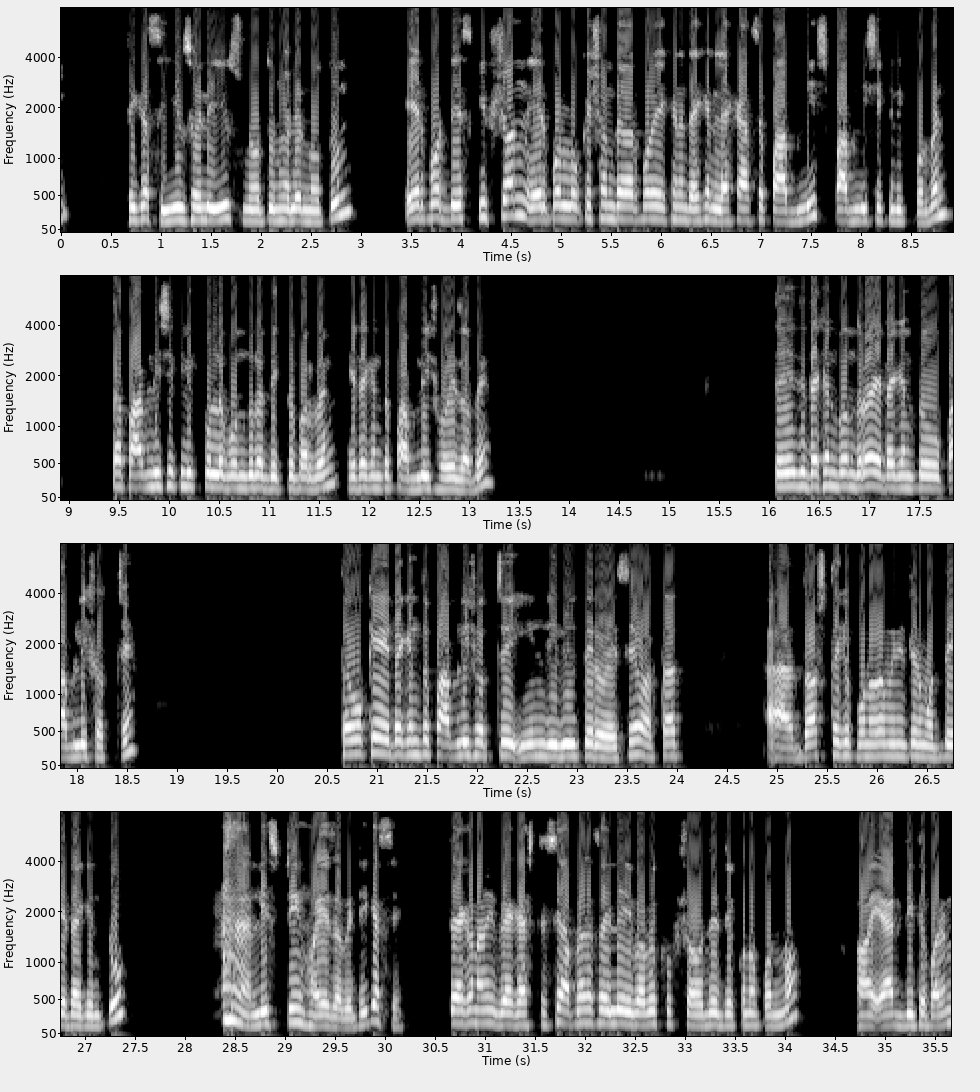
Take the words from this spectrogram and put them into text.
ঠিক আছে? ইউজ হইলে ইউজ নতুন হইলে নতুন। এরপর ডেসক্রিপশন এরপর লোকেশন দেওয়ার পরে এখানে দেখেন লেখা আছে পাবলিশ পাবলিশে ক্লিক করবেন। তা পাবলিশে ক্লিক করলে বন্ধুরা দেখতে পারবেন, এটা কিন্তু পাবলিশ হয়ে যাবে। তো এই যে দেখেন বন্ধুরা, এটা কিন্তু পাবলিশ হচ্ছে। তো ওকে এটা কিন্তু পাবলিশ হচ্ছে ইন রিভিউতে রয়েছে, অর্থাৎ দশ থেকে পনেরো মিনিটের মধ্যে এটা কিন্তু লিস্টিং হয়ে যাবে, ঠিক আছে? তো এখন আমি ব্যাগ আসতেছি। আপনারা চাইলে এইভাবে খুব সহজে যে কোনো পণ্য অ্যাড দিতে পারেন।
